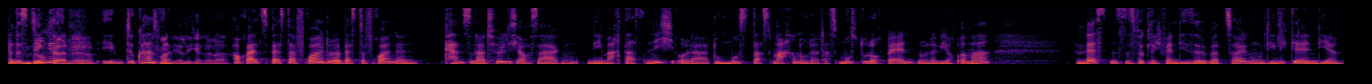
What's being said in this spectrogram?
und das Insofern, Ding ist, äh, du kannst auch als bester Freund oder beste Freundin kannst du natürlich auch sagen, nee, mach das nicht oder du musst das machen oder das musst du doch beenden oder wie auch immer. Am besten ist es wirklich, wenn diese Überzeugung, die liegt ja in dir,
